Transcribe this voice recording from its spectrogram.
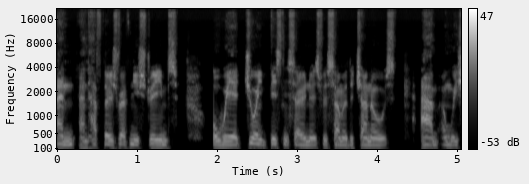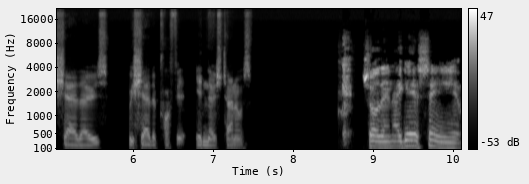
and, and have those revenue streams, or we're joint business owners with some of the channels um, and we share those, we share the profit in those channels. So then I guess uh,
